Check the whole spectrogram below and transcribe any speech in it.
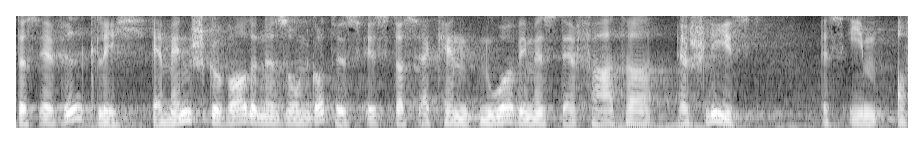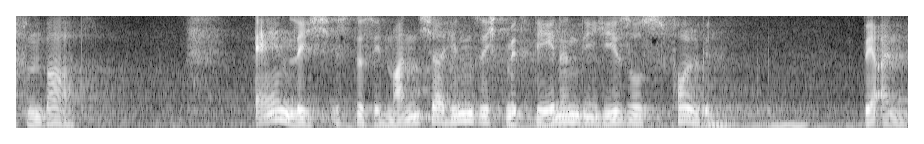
dass er wirklich der menschgewordene Sohn Gottes ist, das erkennt nur, wem es der Vater erschließt, es ihm offenbart. Ähnlich ist es in mancher Hinsicht mit denen, die Jesus folgen. Wer ein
